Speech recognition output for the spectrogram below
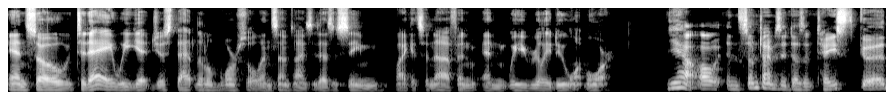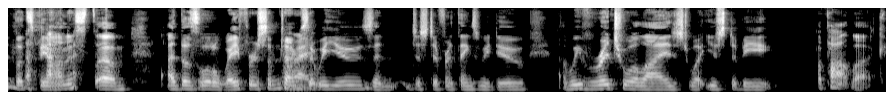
and so today we get just that little morsel, and sometimes it doesn't seem like it's enough, and and we really do want more. Yeah. Oh, and sometimes it doesn't taste good. Let's be honest. Um, those little wafers sometimes right. that we use, and just different things we do. Uh, we've ritualized what used to be a potluck,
